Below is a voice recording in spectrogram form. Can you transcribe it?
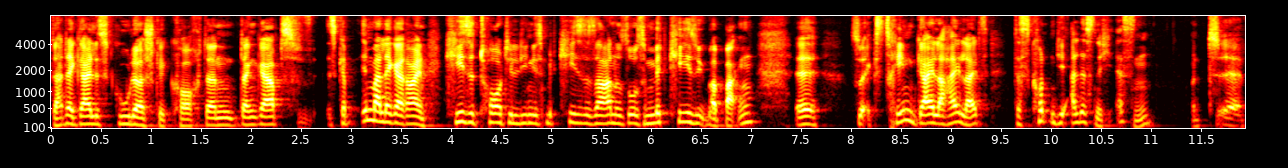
da hat er geiles Gulasch gekocht. Dann, dann gab es, es gab immer Leckereien. Käsetortellinis mit Käsesahnesoße, mit Käse überbacken. Äh, so extrem geile Highlights. Das konnten die alles nicht essen. Und äh,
